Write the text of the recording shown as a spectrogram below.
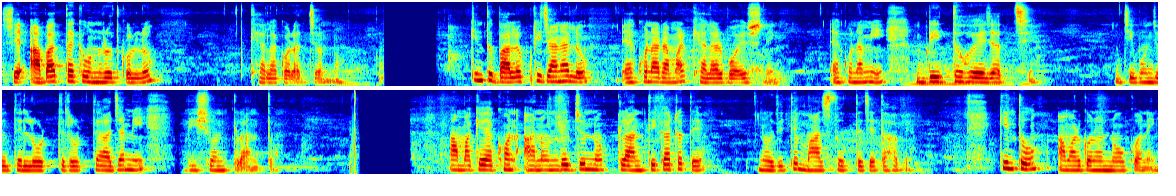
সে আবার তাকে অনুরোধ করল খেলা করার জন্য। কিন্তু বালকটি জানালো, এখন আর আমার খেলার বয়স নেই। এখন আমি বৃদ্ধ হয়ে যাচ্ছি। জীবনযুদ্ধে লড়তে লড়তে আজ আমি ভীষণ ক্লান্ত। আমাকে এখন আনন্দের জন্য ক্লান্তি কাটাতে নদীতে মাছ ধরতে যেতে হবে। কিন্তু আমার কোনো নৌকা নেই।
